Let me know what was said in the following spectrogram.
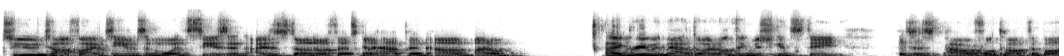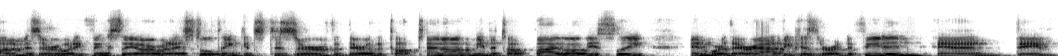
two top five teams in one season. I just don't know if that's gonna happen. Um, I don't. I agree with Matt though. I don't think Michigan State is as powerful top to bottom as everybody thinks they are, but I still think it's deserved that they're in the top ten. I mean, the top five, obviously, and where they're at because they're undefeated and they've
